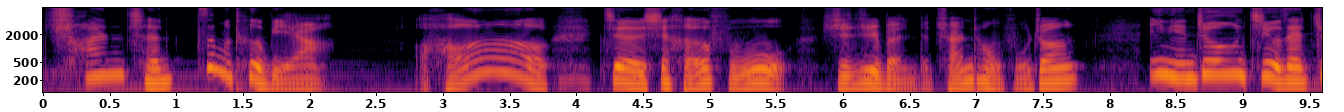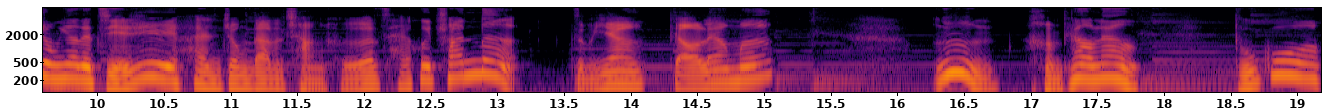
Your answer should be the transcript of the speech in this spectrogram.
穿成这么特别啊？哦，这是和服，是日本的传统服装，一年中只有在重要的节日和重大的场合才会穿呢。怎么样，漂亮吗？嗯，很漂亮。不过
